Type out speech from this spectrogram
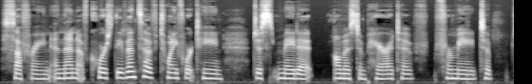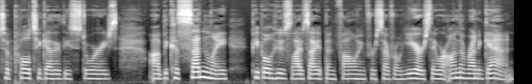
suffering. And then, of course, the events of 2014 just made it almost imperative for me to to pull together these stories uh, because suddenly people whose lives I had been following for several years they were on the run again.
